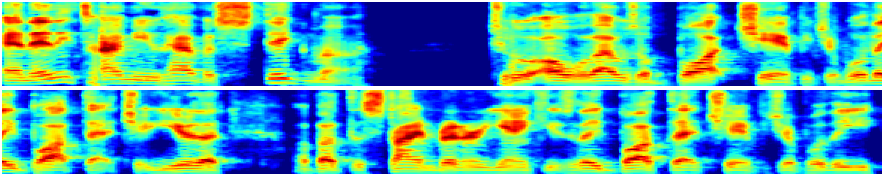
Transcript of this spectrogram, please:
And anytime you have a stigma to, oh, well, that was a bought championship. Well, they bought that. You hear that about the Steinbrenner Yankees. They bought that championship. Well, the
